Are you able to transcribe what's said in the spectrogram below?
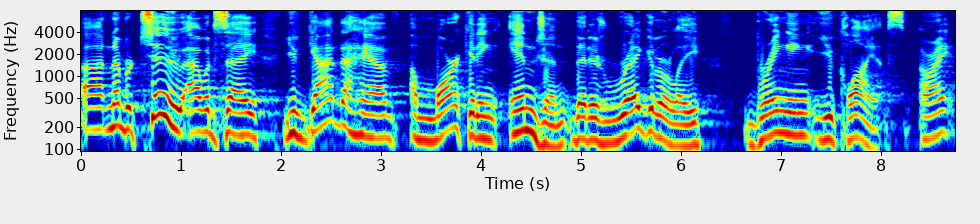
Uh, number two, I would say you've got to have a marketing engine that is regularly bringing you clients. All right.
